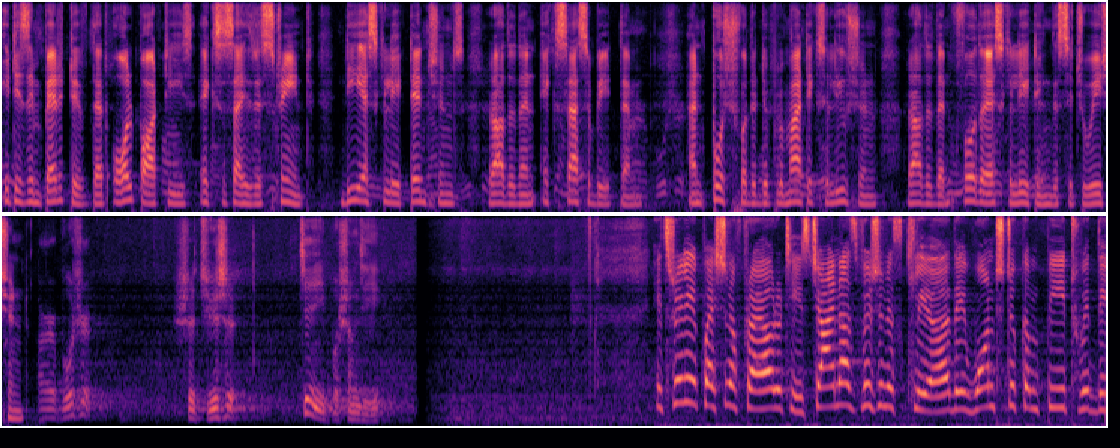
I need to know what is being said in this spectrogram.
It is imperative that all parties exercise restraint, de escalate tensions rather than exacerbate them, and push for a diplomatic solution rather than further escalating the situation. It's really a question of priorities. China's vision is clear. They want to compete with the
